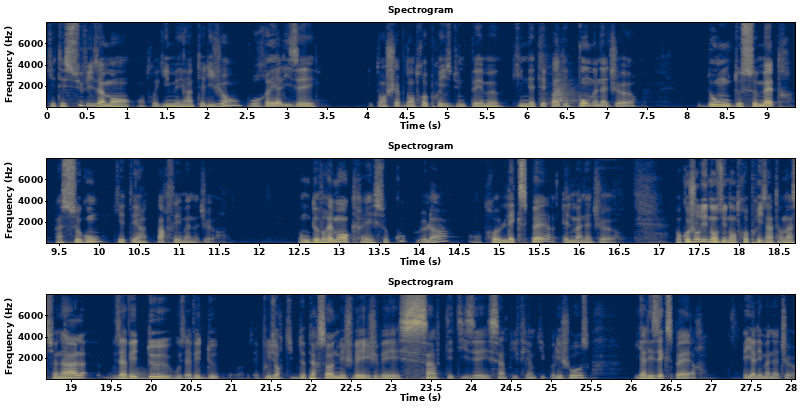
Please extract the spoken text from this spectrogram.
qui étaient suffisamment, entre guillemets, intelligents pour réaliser, étant chef d'entreprise d'une PME, qu'ils n'étaient pas des bons managers, donc de se mettre un second qui était un parfait manager. Donc de vraiment créer ce couple-là entre l'expert et le manager. Donc aujourd'hui, dans une entreprise internationale, vous avez deux, vous avez deux, vous avez plusieurs types de personnes, mais je vais, synthétiser et simplifier un petit peu les choses. Il y a les experts et il y a les managers.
